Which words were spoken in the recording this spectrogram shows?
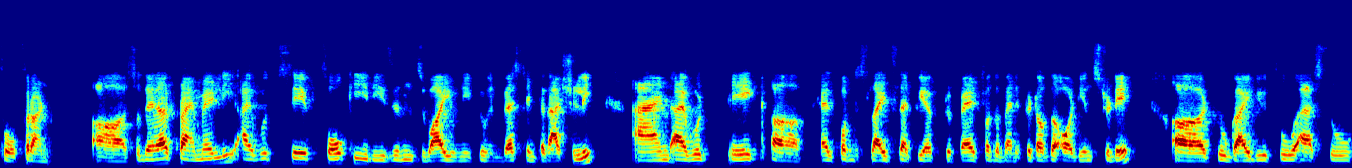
forefront. Uh, so there are primarily, I would say, four key reasons why you need to invest internationally. And I would take uh, help of the slides that we have prepared for the benefit of the audience today uh, to guide you through as to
